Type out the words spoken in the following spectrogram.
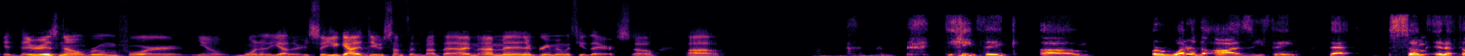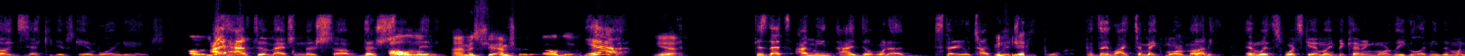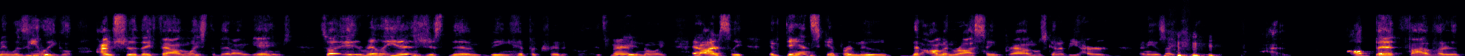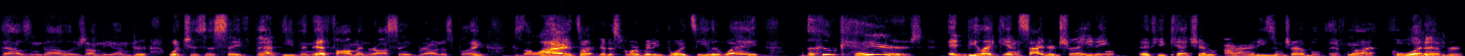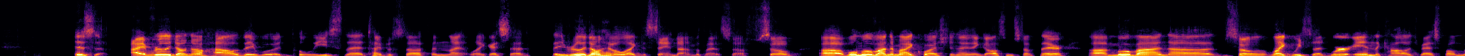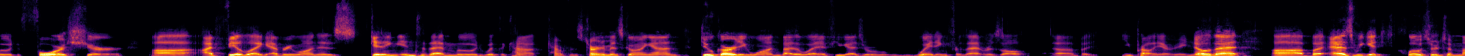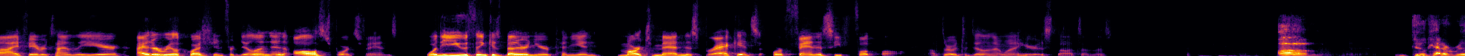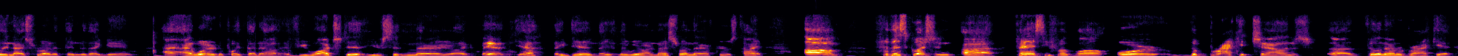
it, there is no room for you know one or the other. So you got to do something about that. I'm I'm in agreement with you there. So, uh, do you think, um, or what are the odds? Do you think that some NFL executives gamble on games? Oh, yeah. I have to imagine there's some. There's so many. I'm sure. I'm sure they all do. Yeah. Yeah. Because that's. I mean, I don't want to stereotype rich yeah. people, but they like to make more money and with sports gambling becoming more legal and even when it was illegal i'm sure they found ways to bet on games so it really is just them being hypocritical it's very annoying and honestly if dan skipper knew that amon-ra st brown was going to be hurt and he was like I'll bet five hundred thousand dollars on the under, which is a safe bet, even if Amon-Ra St. Brown is playing, because the Lions aren't going to score many points either way. Who cares? It'd be like insider trading. And if you catch him, all right, he's in trouble. If not, whatever. this I really don't know how they would police that type of stuff. And like, like I said, they really don't have a leg to stand on with that stuff. So uh, we'll move on to my question. I think awesome stuff there. Uh, move on. Uh, so, like we said, we're in the college basketball mood for sure. Uh, I feel like everyone is getting into that mood with the con- conference tournaments going on. Duke already won, by the way, if you guys were waiting for that result. Uh, but you probably already know that. Uh, but as we get closer to my favorite time of the year, I had a real question for Dylan and all sports fans. What do you think is better, in your opinion, March Madness brackets or fantasy football? I'll throw it to Dylan. I want to hear his thoughts on this. Um, Duke had a really nice run at the end of that game. I, I, wanted to point that out. If you watched it, you're sitting there, you're like, man, yeah, they did. They, they went on a nice run there after it was tied. Um, for this question, uh, fantasy football or the bracket challenge, uh, filling out a bracket,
